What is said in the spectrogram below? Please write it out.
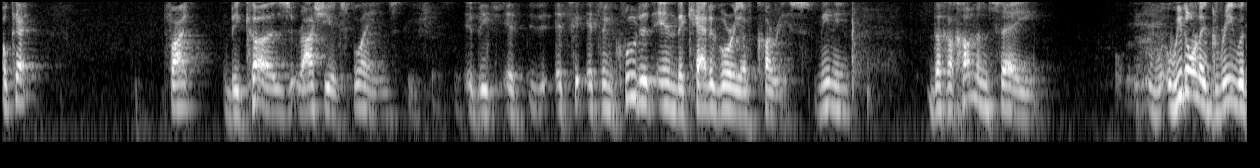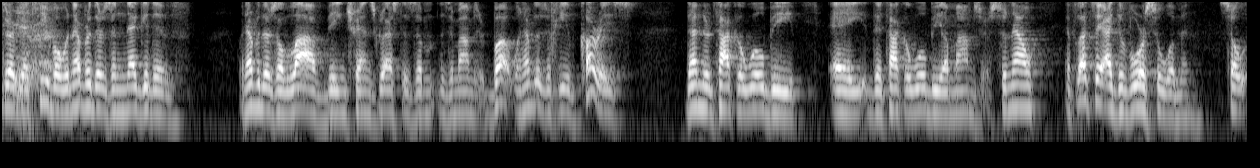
Okay, fine. Because Rashi explains, it be, it, it's, it's included in the category of kares, meaning the Chachamim say, we don't agree with Rabbi Akiva whenever there's a negative whenever there's a lav being transgressed, there's a, there's a mamzer. But whenever there's a chiv kares, then their taka will be a the taka will be a mamzer. So now, if let's say I divorce a woman, so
